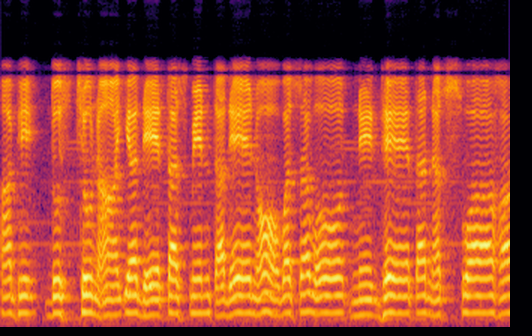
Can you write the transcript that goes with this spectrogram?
अभिदुश्चुनायदेतस्मिन् तदेनो वसवो निधेतनस्वाहा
